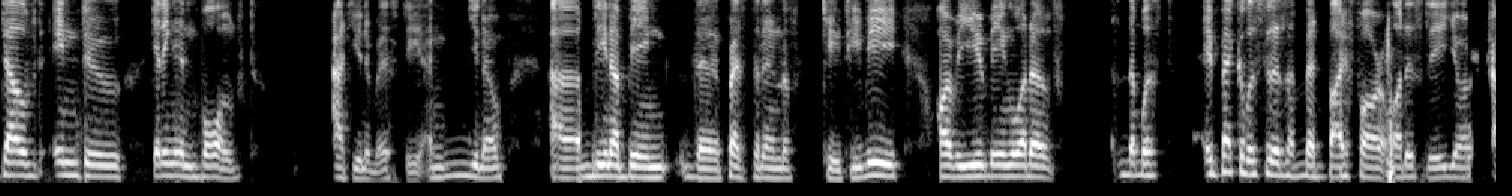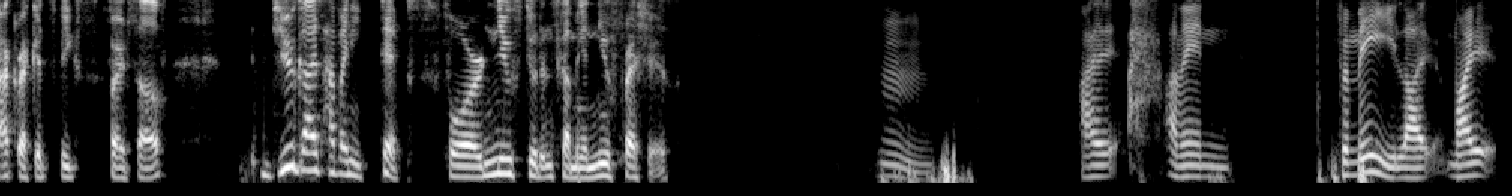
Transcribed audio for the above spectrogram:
delved into getting involved at university. And you know, uh, Lina being the president of KTV, Harvey, you being one of the most impeccable students I've met by far. Honestly, your track record speaks for itself. Do you guys have any tips for new students coming in, new freshers? Hmm. I I mean, for me, like my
